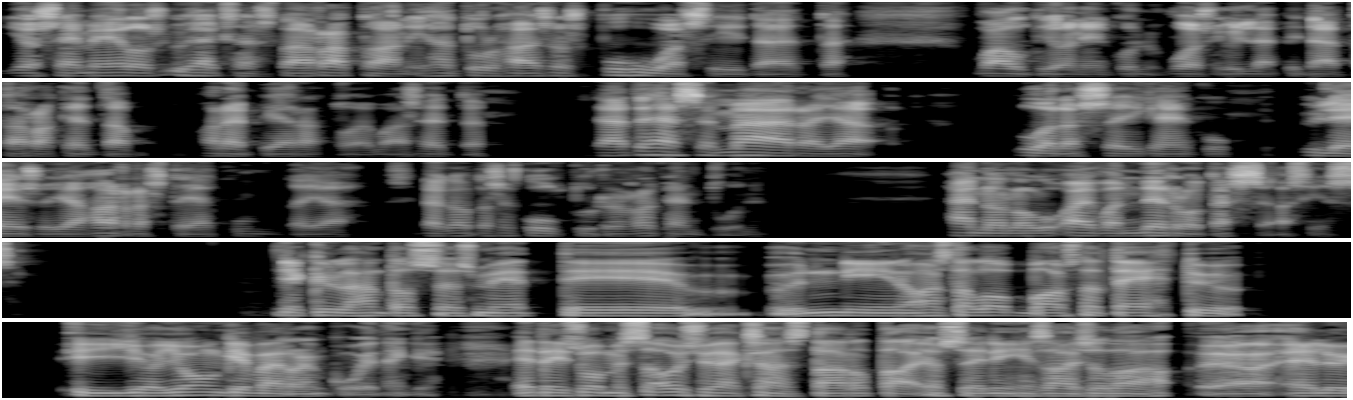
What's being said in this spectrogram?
jos ei meillä olisi 900 rataa, niin ihan turhaa olisi puhua siitä, että valtio niin kun voisi ylläpitää tai rakentaa parempia ratoja, vaan se, että pitää tehdä se määrä ja luoda se ikään kuin yleisö ja harrastajakunta ja sitä kautta se kulttuuri rakentuu. Niin hän on ollut aivan nero tässä asiassa. Ja kyllähän tuossa, jos miettii, niin onhan sitä lobbausta tehty jo jonkin verran kuitenkin. Että ei Suomessa olisi 900 rataa, jos ei niihin saisi jotain ely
